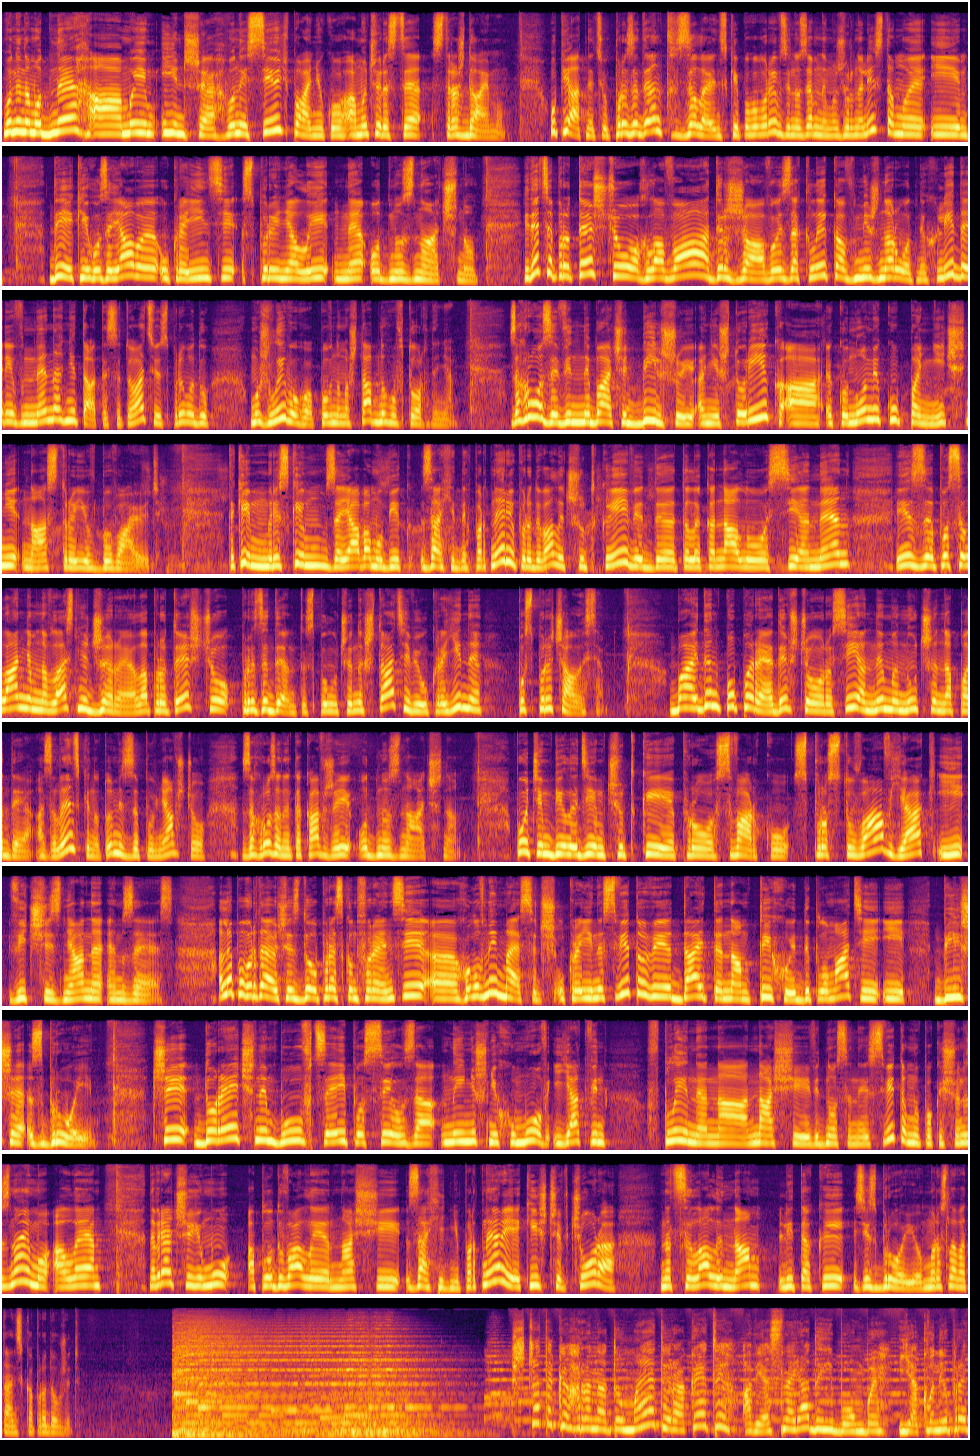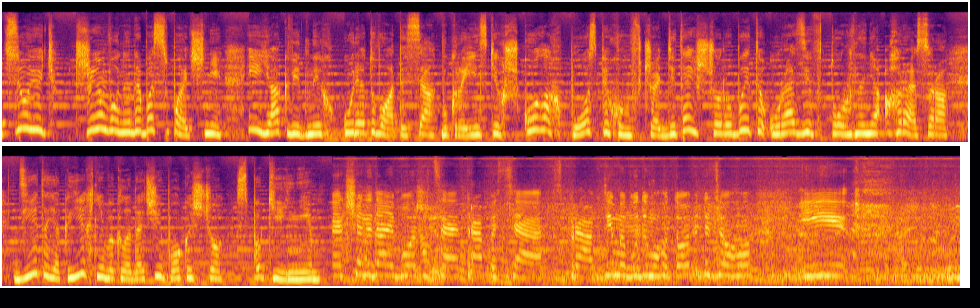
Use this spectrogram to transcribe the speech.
Вони нам одне, а ми їм інше. Вони сіють паніку, а ми через це страждаємо. У п'ятницю президент Зеленський поговорив з іноземними журналістами, і деякі його заяви українці сприйняли неоднозначно. Йдеться про те, що глава держави закликав міжнародних лідерів не нагнітати ситуацію з приводу можливого повномасштабного вторгнення. Загрози він не бачить більшої аніж торік, а економіку панічні настрої вбивають. Таким різким заявам у бік західних партнерів передавали чутки від телеканалу CNN із посиланням на власні джерела про те, що президенти Сполучених Штатів і України посперечалися. Байден попередив, що Росія неминуче нападе, а Зеленський натомість запевняв, що загроза не така вже й однозначна. Потім Білий дім чутки про сварку спростував, як і вітчизняне МЗС. Але повертаючись до прес-конференції, е, головний меседж України світові дайте нам тихої дипломатії і більше зброї. Чи доречним був цей посил за нинішніх умов і як він вплине на наші відносини з світом, ми поки що не знаємо. Але навряд чи йому аплодували наші західні партнери, які ще вчора надсилали нам літаки зі зброєю. Мирослава Танська продовжить. Що таке гранатомети, ракети, авіаснаряди і бомби? Як вони працюють? Чим вони небезпечні і як від них урятуватися в українських школах поспіхом вчать дітей, що робити у разі вторгнення агресора. Діти, як і їхні викладачі, поки що спокійні. Якщо не дай Боже, це трапиться справді, ми будемо готові до цього і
